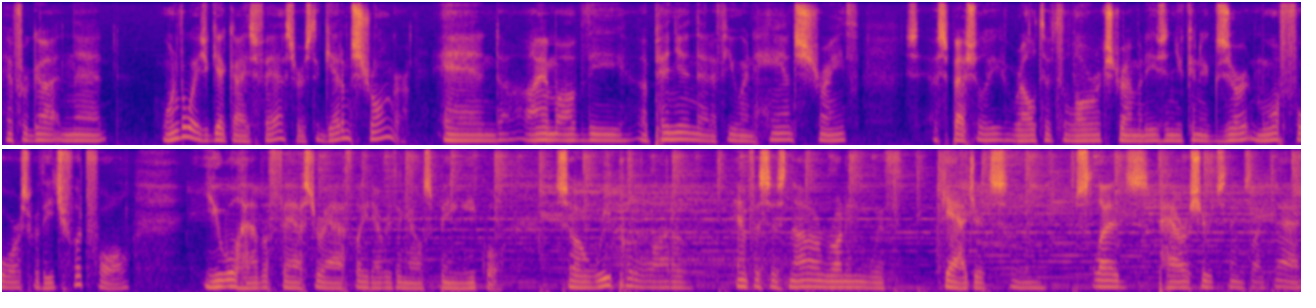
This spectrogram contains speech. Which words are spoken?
have forgotten that one of the ways you get guys faster is to get them stronger. And I am of the opinion that if you enhance strength, especially relative to lower extremities, and you can exert more force with each footfall, you will have a faster athlete, everything else being equal. So we put a lot of emphasis not on running with gadgets and sleds, parachutes, things like that.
